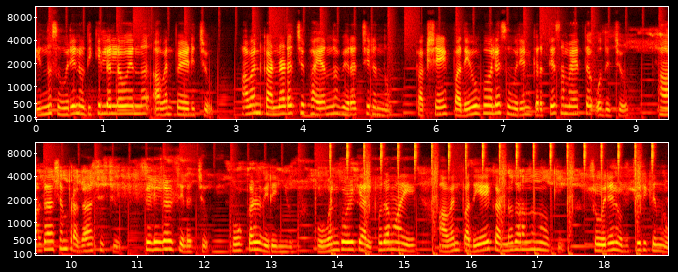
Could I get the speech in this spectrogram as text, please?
ഇന്ന് സൂര്യൻ ഉദിക്കില്ലല്ലോ എന്ന് അവൻ പേടിച്ചു. അവൻ കണ്ണടച്ച് ഭയന്നു വിറച്ചിരുന്നു. പക്ഷേ പതിവ് പോലെ സൂര്യൻ കൃത്യസമയത്ത് ഉദിച്ചു. ആകാശം പ്രകാശിച്ചു. കിളികൾ ചിലച്ചു. പൂക്കൾ വിരിഞ്ഞു. പൂവൻ കോഴിക്ക് അത്ഭുതമായി. അവൻ പതിയെ കണ്ണു തുറന്നു നോക്കി. സൂര്യൻ ഉദിച്ചിരിക്കുന്നു.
